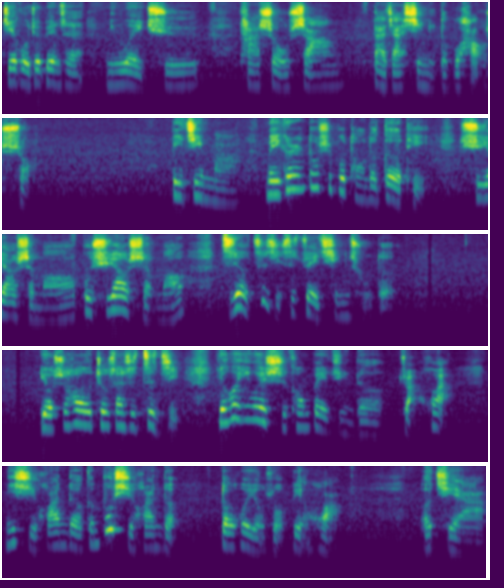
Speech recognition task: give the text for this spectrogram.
结果就变成你委屈，他受伤，大家心里都不好受。毕竟嘛，每个人都是不同的个体，需要什么，不需要什么，只有自己是最清楚的。有时候就算是自己，也会因为时空背景的转换，你喜欢的跟不喜欢的都会有所变化。而且啊，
